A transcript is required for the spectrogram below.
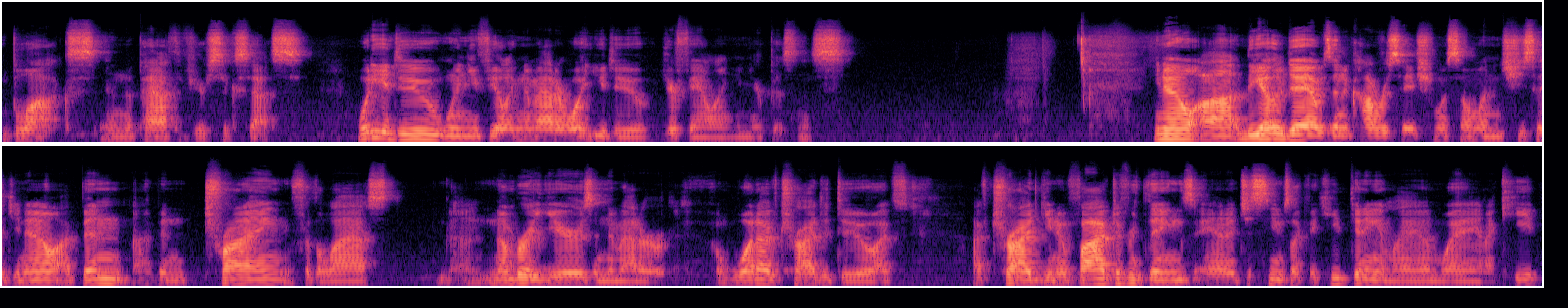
blocks in the path of your success? What do you do when you feel like no matter what you do, you're failing in your business? You know, uh, the other day I was in a conversation with someone, and she said, "You know, I've been I've been trying for the last number of years, and no matter what I've tried to do, I've I've tried you know five different things, and it just seems like I keep getting in my own way, and I keep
